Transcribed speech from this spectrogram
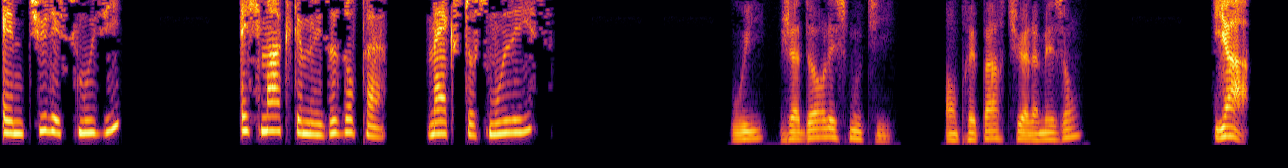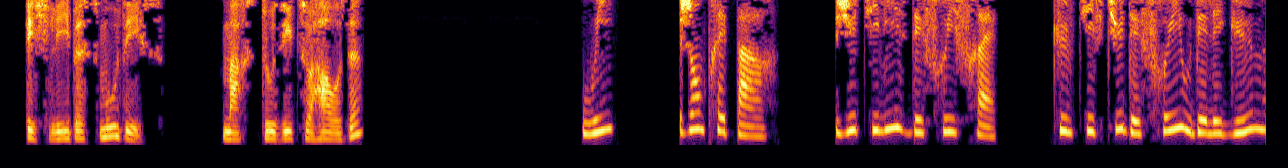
Aimes-tu les smoothies? Ich mag Gemüsesuppe. Magst du Smoothies? Oui, j'adore les smoothies. En prépares-tu à la maison? Ja. Ich liebe Smoothies. Machst du sie zu Hause? Oui. J'en prépare. J'utilise des fruits frais. Cultives-tu des fruits ou des légumes?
